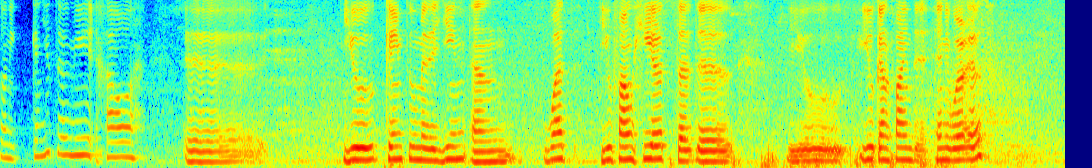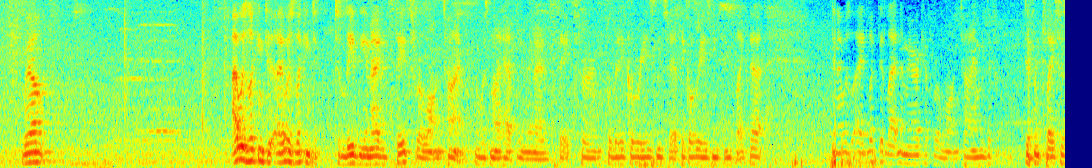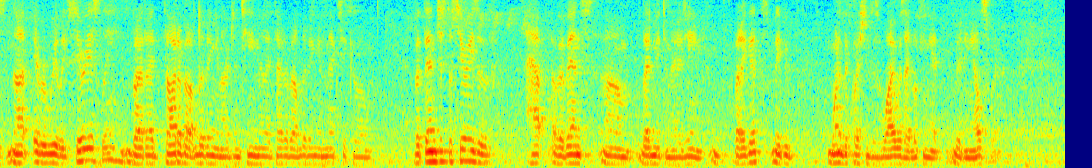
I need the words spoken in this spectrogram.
Tony, can you tell me how uh, you came to Medellin and what you found here that uh, you you can find anywhere else? Well, I was looking to I was looking to, to leave the United States for a long time. I was not happy in the United States for political reasons, for ethical reasons, things like that. And I was I looked at Latin America for a long time, different different places, not ever really seriously, but I thought about living in Argentina, I thought about living in Mexico, but then just a series of of events um, led me to Medellin. But I guess maybe one of the questions is why was I looking at living elsewhere?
